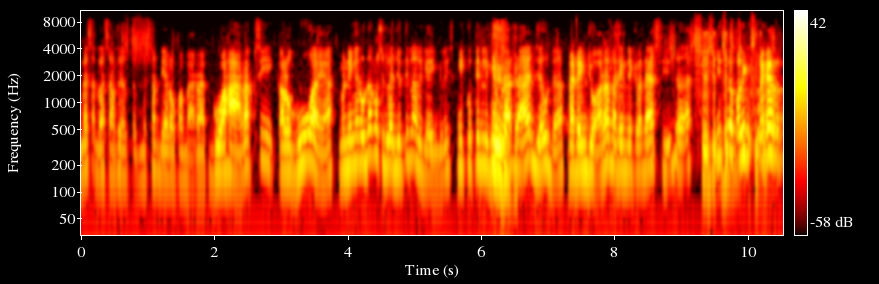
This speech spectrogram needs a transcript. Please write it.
adalah salah satu yang terbesar di Eropa Barat. Gua harap sih kalau gua ya, mendingan udah nggak usah dilanjutin lah Liga Inggris. Ngikutin Liga Belanda aja udah. Gak ada yang juara, gak ada yang degradasi. Udah. Itu udah paling fair.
